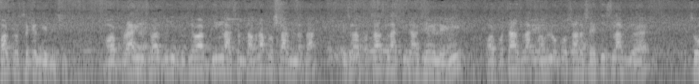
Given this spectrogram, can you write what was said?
फ़र्स्ट और सेकंड के बीच में। और प्राइज इस बार क्योंकि पिछले बार तीन लाख संतावना पुरस्कार मिला था। इस बार पचास लाख की राशि मिलेगी और पचास लाख में हम लोग को साढ़े सैंतीस लाख जो है तो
